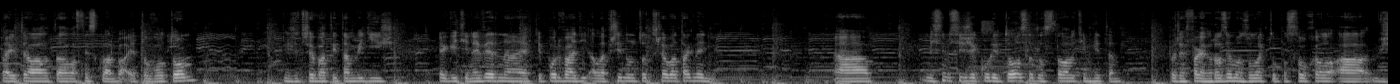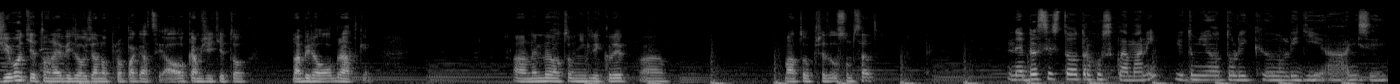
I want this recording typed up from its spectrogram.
tady ta, ta vlastně skladba. Je to o tom, že třeba ty tam vidíš, jak je ti nevěrná, jak tě podvádí, ale přitom to třeba tak není. A myslím si, že kvůli toho se to stalo tím hitem. Protože fakt hrozně moc holek to poslouchalo a v životě to neviděl žádnou propagaci a okamžitě to nabíralo obrátky. A nemělo to nikdy klip a má to přes 800. Nebyl jsi z toho trochu zklamaný, že to mělo tolik eh, lidí a ani si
